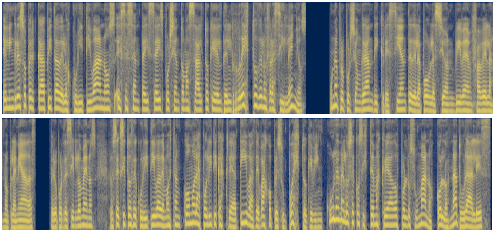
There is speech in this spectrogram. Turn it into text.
El ingreso per cápita de los curitibanos es 66% más alto que el del resto de los brasileños. Una proporción grande y creciente de la población vive en favelas no planeadas, pero por decirlo menos, los éxitos de Curitiba demuestran cómo las políticas creativas de bajo presupuesto que vinculan a los ecosistemas creados por los humanos con los naturales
